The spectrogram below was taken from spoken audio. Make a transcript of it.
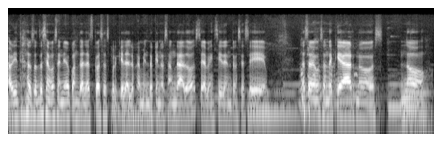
Ahorita nosotros hemos tenido con todas las cosas porque el alojamiento que nos han dado se ha vencido, entonces eh, no sabemos dónde quedarnos. No,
